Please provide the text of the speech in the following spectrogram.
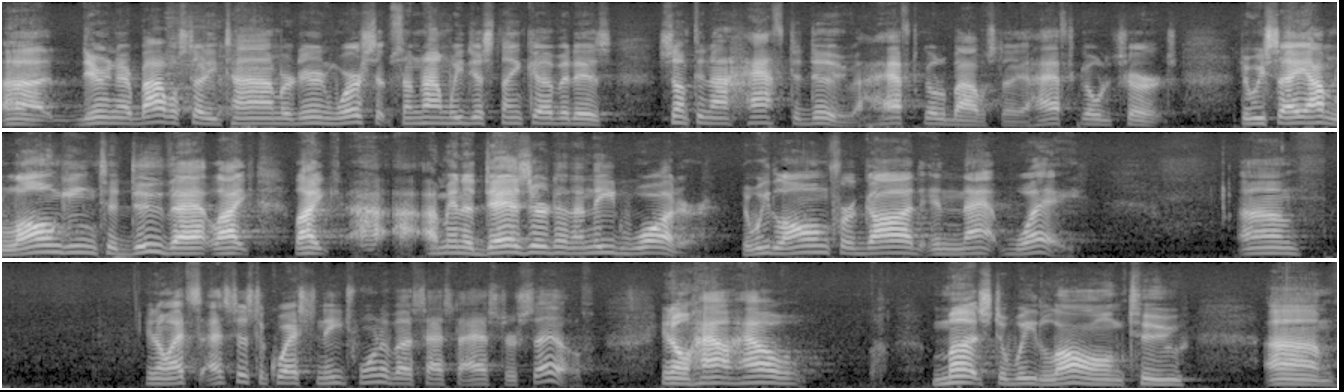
Uh, during our Bible study time or during worship, sometimes we just think of it as something I have to do. I have to go to Bible study. I have to go to church. Do we say I'm longing to do that like, like I, I'm in a desert and I need water? Do we long for God in that way? Um, you know, that's, that's just a question each one of us has to ask ourselves. You know, how, how much do we long to um,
